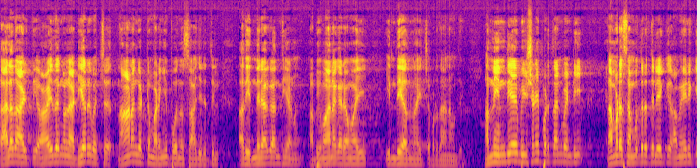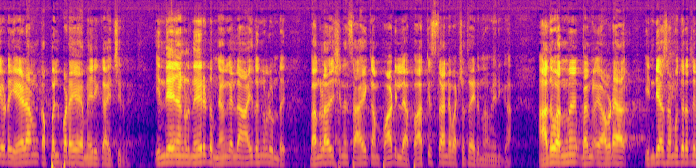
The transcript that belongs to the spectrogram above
തല താഴ്ത്തി ആയുധങ്ങൾ അടിയറി വെച്ച് നാണം കെട്ട് മടങ്ങിപ്പോകുന്ന സാഹചര്യത്തിൽ അത് ഇന്ദിരാഗാന്ധിയാണ് അഭിമാനകരമായി ഇന്ത്യ അന്ന് നയിച്ച പ്രധാനമന്ത്രി. അന്ന് ഇന്ത്യയെ ഭീഷണിപ്പെടുത്താൻ വേണ്ടി നമ്മുടെ സമുദ്രത്തിലേക്ക് അമേരിക്കയുടെ ഏഴാം കപ്പൽ പടയെ അമേരിക്ക അയച്ചിരുന്നു. ഇന്ത്യയെ ഞങ്ങൾ നേരിടും എല്ലാ ആയുധങ്ങളുണ്ട്. ബംഗ്ലാദേശിനെ സഹായിക്കാൻ പാടില്ല പാകിസ്ഥാന്റെ പക്ഷത്തായിരുന്നു അമേരിക്ക. അത് വന്ന് അവിടെ ഇന്ത്യ സമുദ്രത്തിൽ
